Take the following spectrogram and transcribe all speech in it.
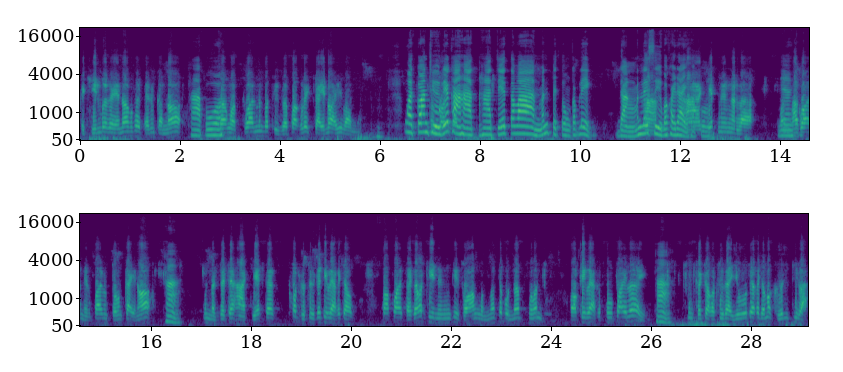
ไปขินเบื่อเลยเนาะมันก็ไปน้ำกันเนาะค่ะปูบางวัดวันมันบ่ถึงแล้วพ่อก็เลยใจน้อยที่บ้านงวดก่อนถือเรียกค่ะหาหาเจ็ดตะวันมันไปตรงกับเลขดังมันเลยซื้อบ่ค่อยได้ค่ะหาปูเจ็ดหนึงนั่นล่ะมันแม่นหาก้อนเนี่ยปล่อยมันตรงไก่เนาะค่ะ มันน่ะจะจะหาเจ็ดแต่คนก็ซื้อได้ที่แรกก็เจ้าพอปล่อยไปแต่ว่าที่หนึ่งที่สองมันมันจะผลนะมันออกที่แรกกับปูปล่อยเลย ค่ะ มันเขาเจ้าก็ซื้อได้อยู่แต่เขาจะมาคืนที่หลัง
